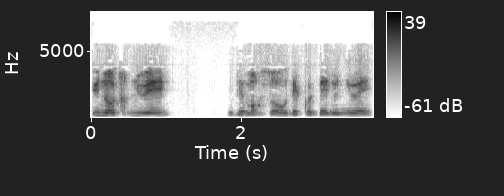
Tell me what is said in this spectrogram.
une autre nuée, ou des morceaux, ou des côtés de nuée.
